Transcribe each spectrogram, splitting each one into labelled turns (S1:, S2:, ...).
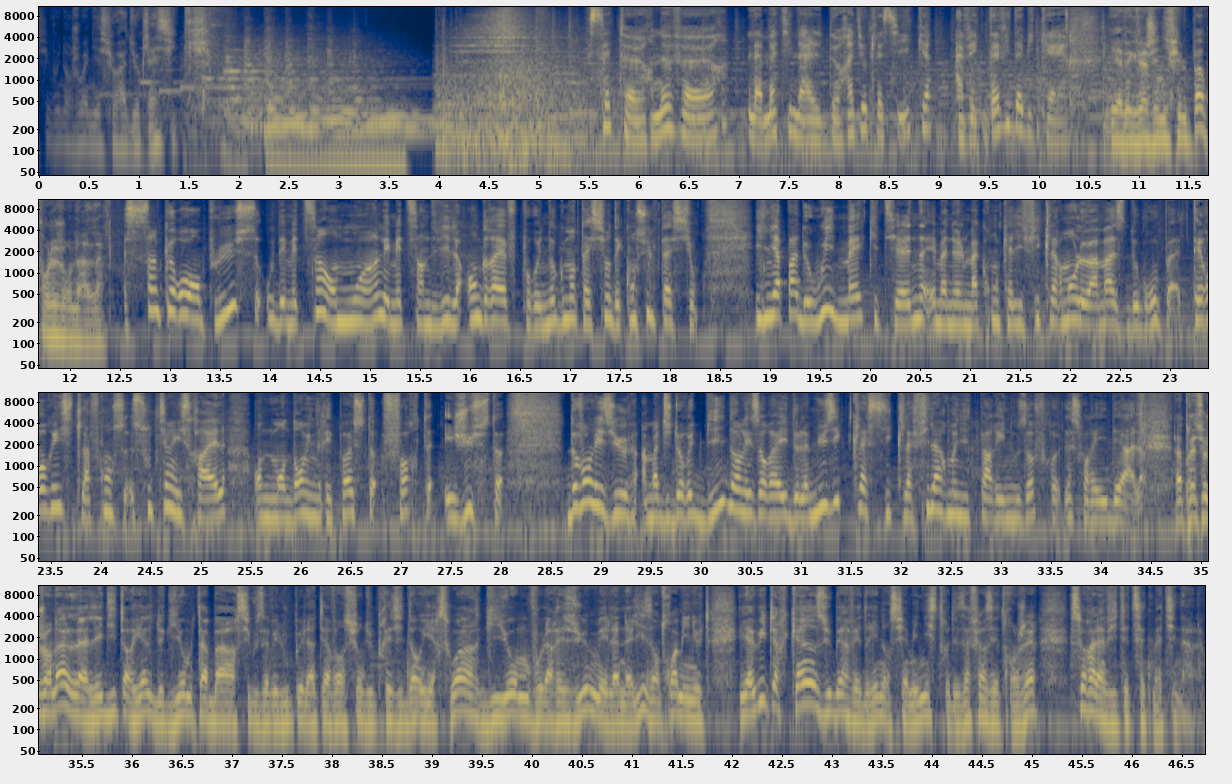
S1: Si vous nous rejoignez sur Radio Classique.
S2: 7h, 9h, la matinale de Radio Classique avec David Abiker.
S1: Et avec Virginie Fulpin pour le journal.
S3: 5 euros en plus ou des médecins en moins, les médecins de ville en grève pour une augmentation des consultations. Il n'y a pas de oui mais qui tiennent. Emmanuel Macron qualifie clairement le Hamas de groupe terroriste. La France soutient Israël en demandant une riposte forte et juste. Devant les yeux, un match de rugby, dans les oreilles de la musique classique, la Philharmonie de Paris nous offre la soirée idéale.
S1: Après ce journal, l'éditorial de Guillaume Tabar. Si vous avez loupé l'intervention du président hier soir, Guillaume vous la résume et l'analyse en trois minutes. Et à 8h15, Hubert Védrine, ancien ministre des Affaires étrangères, sera l'invité de cette matinale.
